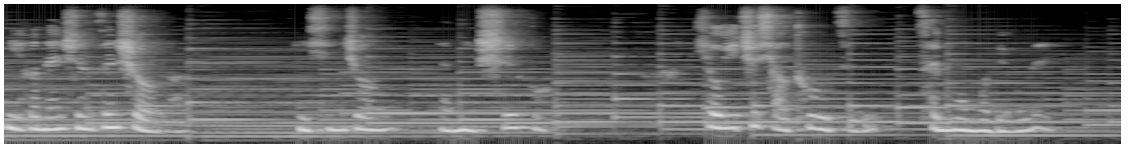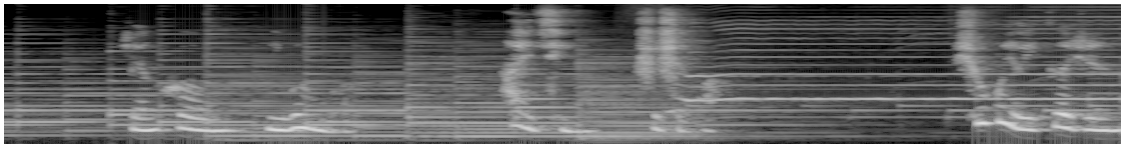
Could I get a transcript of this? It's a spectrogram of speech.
你和男神分手了，你心中难免失落。有一只小兔子在默默流泪。然后你问我，爱情是什么？如果有一个人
